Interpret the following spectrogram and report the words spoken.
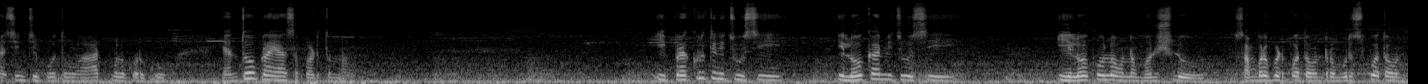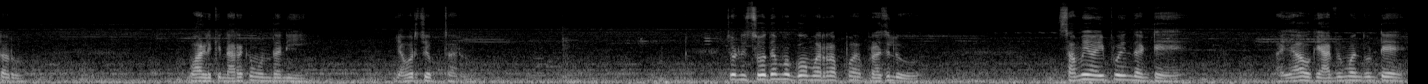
నశించిపోతూ ఆత్మల కొరకు ఎంతో ప్రయాసపడుతున్నాం. ఈ ప్రకృతిని చూసి ఈ లోకాన్ని చూసి ఈ లోకంలో ఉన్న మనుషులు సంబరపడిపోతూ ఉంటారు మురిసిపోతూ ఉంటారు. వాళ్ళకి నరకం ఉందని ఎవరు చెప్తారు? చూడండి సోదమ్మ గోమర్రప్ప ప్రజలు సమయం అయిపోయిందంటే అయ్యా ఒక యాభై మంది ఉంటే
